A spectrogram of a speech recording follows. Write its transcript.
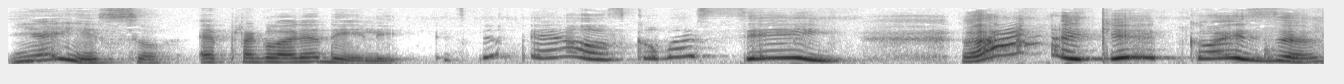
E é isso, é para a glória dele. Meu Deus, como assim? Ai, que coisa!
